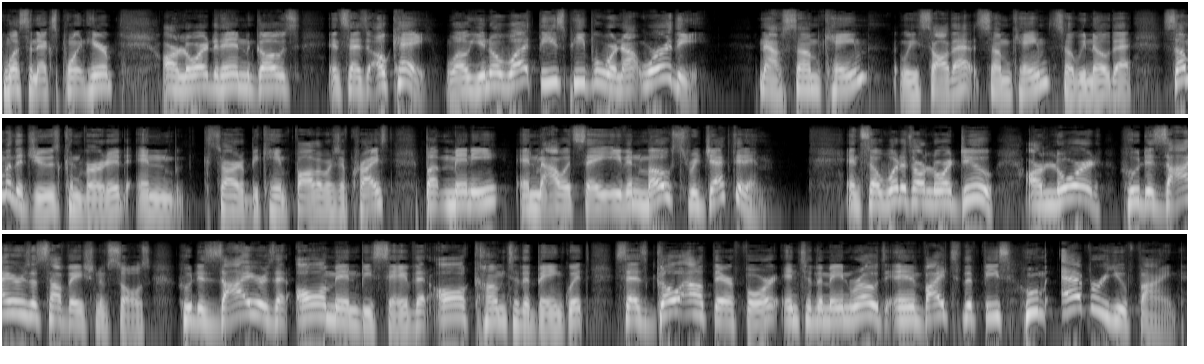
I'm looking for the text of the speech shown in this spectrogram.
What's the next point here? Our Lord then goes and says, okay, well, you know what? These people were not worthy. Now, some came. We saw that. Some came. So we know that some of the Jews converted and started, became followers of Christ, but many, and I would say even most, rejected him. And so what does our Lord do? Our Lord, who desires the salvation of souls, who desires that all men be saved, that all come to the banquet, says, go out therefore into the main roads and invite to the feast whomever you find.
